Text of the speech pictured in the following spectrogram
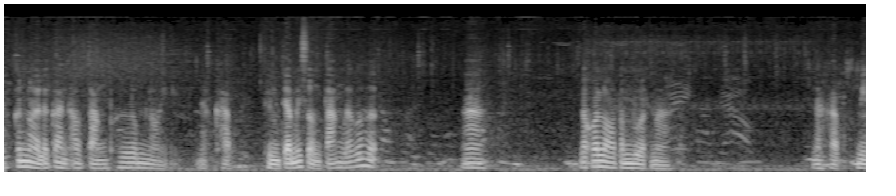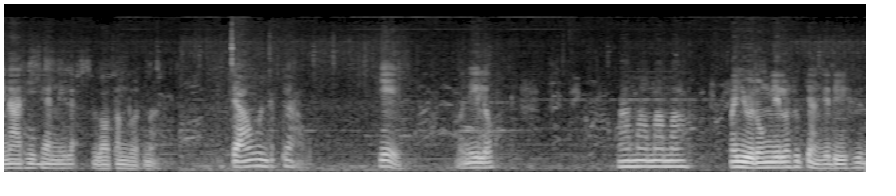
ฟกันหน่อยแล้วกันเอาตังค์เพิ่มหน่อยนะครับ ถึงจะไม่สนตังค์แล้วก็เอะอ่าแล้วก็รอตำรวจมานะครับ มีหน้าที่แค่นี้แหละ รอตำรวจมา เจ้ามันจะเก่า เย่มานี่แล้ว มามามามามาอยู่ตรงนี้แล้วทุกอย่างจะดีขึ้น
